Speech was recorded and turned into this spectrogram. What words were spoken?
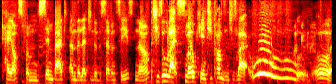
chaos from Sinbad and the Legend of the Seven Seas? No. She's all like smoky and she comes and she's like, ooh, oh.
